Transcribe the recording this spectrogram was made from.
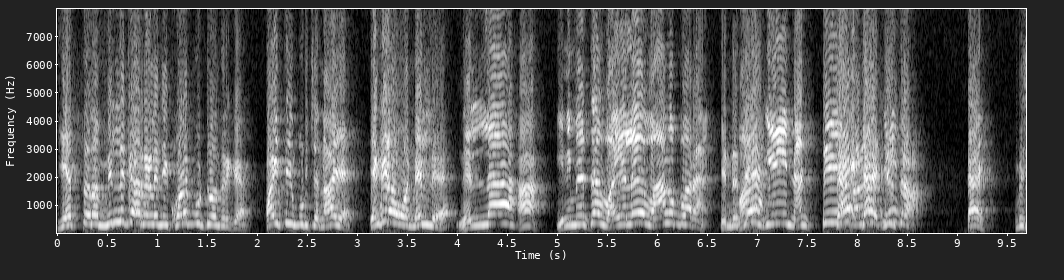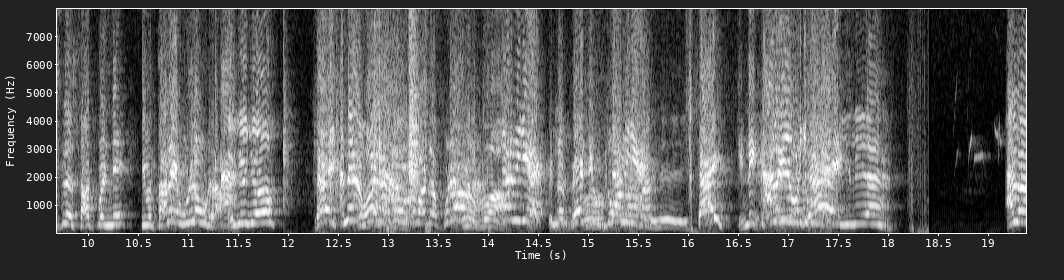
எத்தனை மில்லுக்காரர்களை நீ குழப்பிட்டு வந்திருக்க? பைத்தியம் பிடிச்ச நாய. எங்கடா உன் நெல்லு? நெல்லா. இனிமே தான் வயலே வாங்க போறேன்? வாங்கி நட்டு business start பண்ணி இவன் தலையை உள்ள விடுறா ஐயோ டேய், அண்ணே, ஓடு. விட மாட்டா, புடா. வா. சரிங்க. இல்ல, பேட்டி விட்டு சரிங்க. ஓடுறா. டேய், இன்னைக்கு காலையில விடுங்க. Hello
